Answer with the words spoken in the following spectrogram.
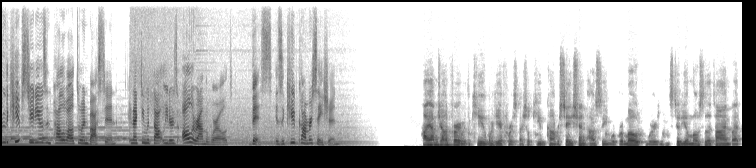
From the CUBE studios in Palo Alto and Boston, connecting with thought leaders all around the world, this is a CUBE Conversation. Hi, I'm John Furrier with theCUBE. We're here for a special CUBE conversation. Obviously, we're remote, we're in studio most of the time, but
